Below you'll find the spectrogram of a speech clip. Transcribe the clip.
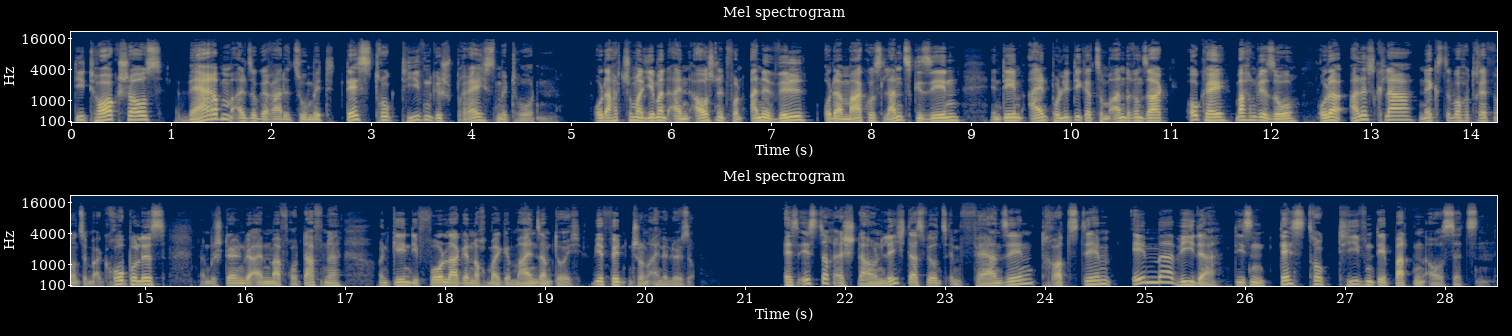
Die Talkshows werben also geradezu mit destruktiven Gesprächsmethoden. Oder hat schon mal jemand einen Ausschnitt von Anne Will oder Markus Lanz gesehen, in dem ein Politiker zum anderen sagt, okay, machen wir so. Oder alles klar, nächste Woche treffen wir uns im Akropolis, dann bestellen wir einen Mafrodaphne und gehen die Vorlage nochmal gemeinsam durch. Wir finden schon eine Lösung. Es ist doch erstaunlich, dass wir uns im Fernsehen trotzdem immer wieder diesen destruktiven Debatten aussetzen.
